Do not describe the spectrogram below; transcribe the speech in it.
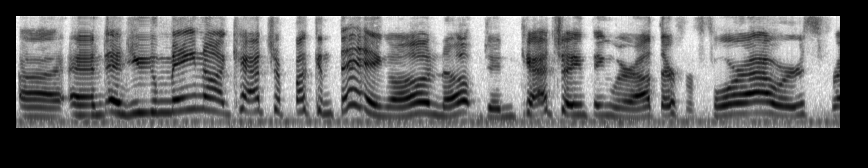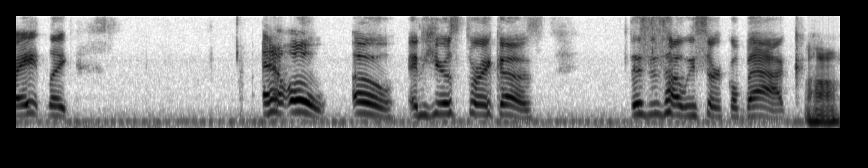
Uh, and and you may not catch a fucking thing. Oh nope, didn't catch anything. We were out there for four hours, right? Like, and oh oh, and here's where it goes. This is how we circle back. Uh huh.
